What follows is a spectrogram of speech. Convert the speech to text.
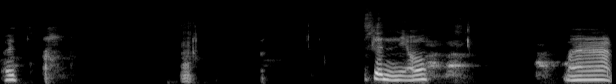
เผ็ดเส้นเหนียว มาก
